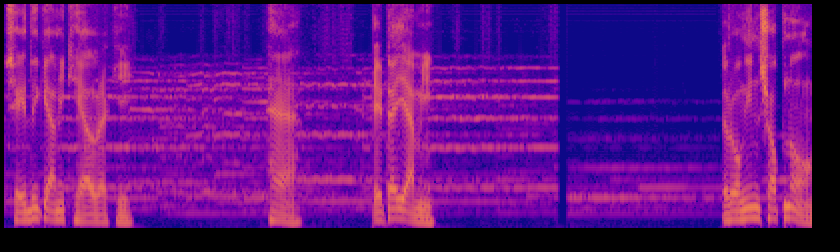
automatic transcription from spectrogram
সেই দিকে আমি খেয়াল রাখি। হ্যাঁ এটাই আমি। রঙিন স্বপ্ন,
